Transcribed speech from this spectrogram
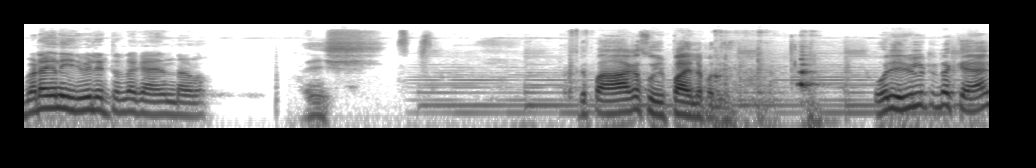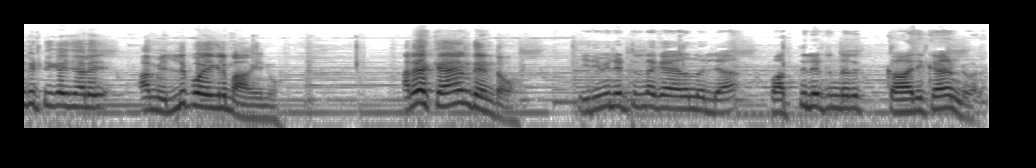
ഇവിടെ എങ്ങനെ ഇരുപത് ലിറ്ററിന്റെ കാൻ ഉണ്ടാണ് ഇതിപ്പോ ആകെ സുയിപ്പായില്ല പതി ഒരു ഇരുപത് ലിറ്ററിന്റെ ക്യാൻ കിട്ടി കഴിഞ്ഞാൽ ആ മില്ലിൽ പോയെങ്കിലും വാങ്ങിനു. അതെ ക്യാൻ എന്തേണ്ടോ ഇരുപത് ലിറ്ററിന്റെ ക്യാൻ ഒന്നും ഇല്ല പത്ത് ലിറ്ററിന്റെ ഒരു കാലിക്കാൻ ഉണ്ട് ഇവിടെ.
